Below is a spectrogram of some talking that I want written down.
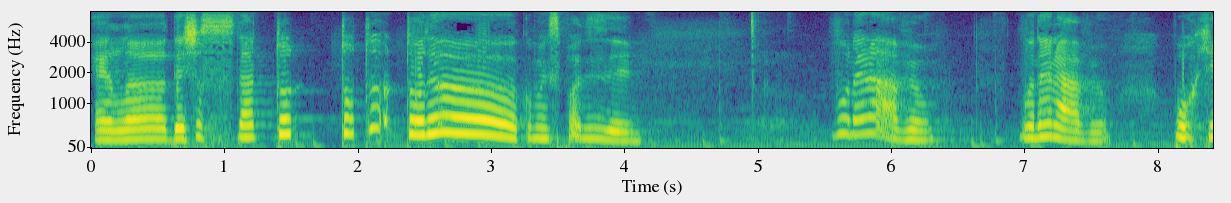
ela deixa a sociedade to, to- to- toda, como é que se pode dizer? Vulnerável. Vulnerável. Porque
